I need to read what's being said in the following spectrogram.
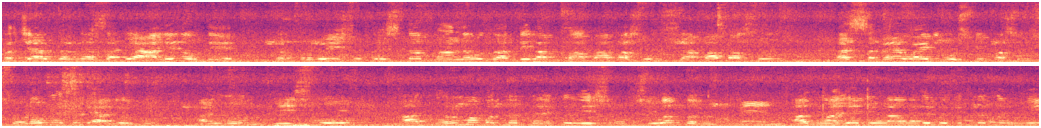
प्रचार करण्यासाठी आले नव्हते. तर प्रभू येशू ख्रिस्त मानव जातीला पापापासून शापापासून ह्या सगळ्या वाईट गोष्टीपासून सोडवण्यासाठी आले होते. आणि म्हणून येशू हा धर्म पद्धत नाही तर येशू जीवन बदलतो आज माझ्या जीवनामध्ये बघितलं तर मी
